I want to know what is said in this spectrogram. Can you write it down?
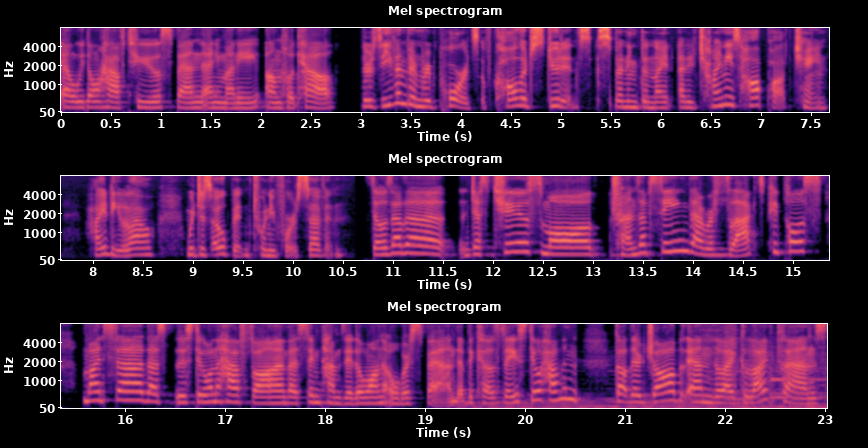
and we don't have to spend any money on hotel. There's even been reports of college students spending the night at a Chinese hot pot chain, Haidi Lao, which is open 24 7 those are the just two small trends I've seen that reflect people's mindset that they still want to have fun, but at the same time they don't want to overspend because they still haven't got their job and like life plans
